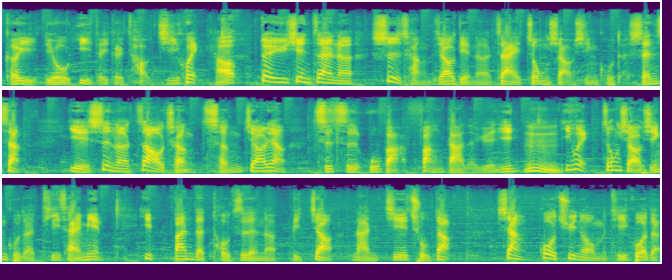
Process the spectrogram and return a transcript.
可以留意的一个好机会。好，对于现在呢，市场的焦点呢在中小型股的身上，也是呢造成成交量迟迟无法放大的原因。嗯，因为中小型股的题材面，一般的投资人呢比较难接触到。像过去呢我们提过的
